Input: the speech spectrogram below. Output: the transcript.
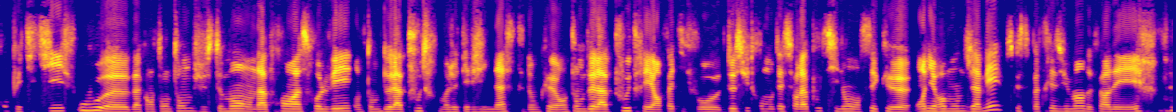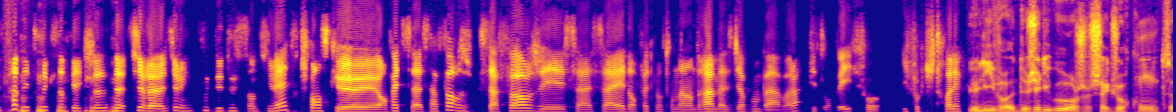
compétitif où bah, quand on tombe justement, on apprend à se relever, on tombe de la poutre. Moi, j'étais le gymnaste, donc on tombe de la poutre et en fait, il faut de suite remonter sur la poutre sinon on sait qu'on n'y remonte jamais, parce que c'est pas très humain de faire des, trucs sur quelque chose, sur, sur, une poutre de 12 cm. Pense que, en fait, ça, forge, ça forge et ça, aide, en fait, quand on a un drame à se dire, bon, bah voilà, t'es tombé, il faut, il faut que tu te relèves. Le livre de Gélie Bourges, Chaque jour compte,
